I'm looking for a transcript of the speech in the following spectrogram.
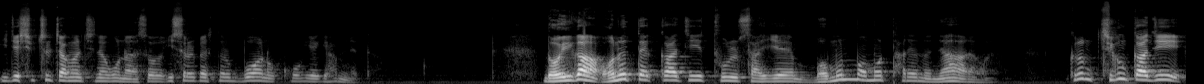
이제 17장을 지나고 나서 이스라엘 백성을 모아놓고 얘기합니다. 너희가 어느 때까지 둘 사이에 머뭇머뭇하려느냐라고 그럼 지금까지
